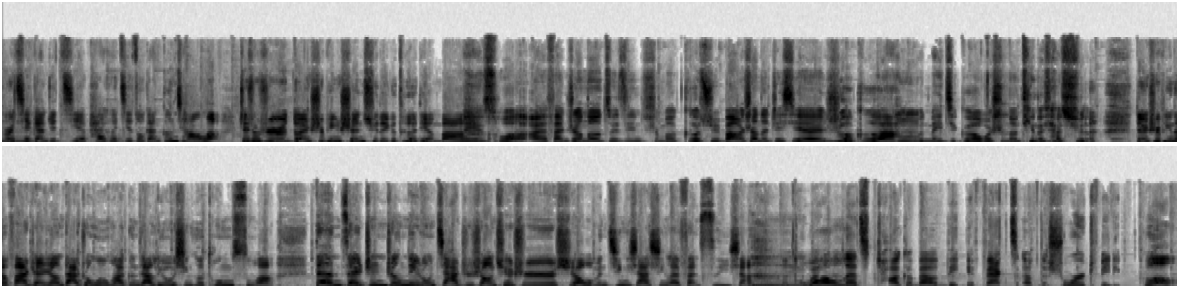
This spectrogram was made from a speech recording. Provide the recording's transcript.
而且感觉节拍和节奏感更强了，这就是短视频神曲的一个特点吧。没错，哎，反正呢，最近什么歌曲榜上的这些热歌啊，我没几个我是能听得下去的。短视频的发展让大众文化更加流行和通俗啊，但在真正内容价值上，确实需要。我们静下心来反思一下。Well, let's talk about the effects of the short video. Cool.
